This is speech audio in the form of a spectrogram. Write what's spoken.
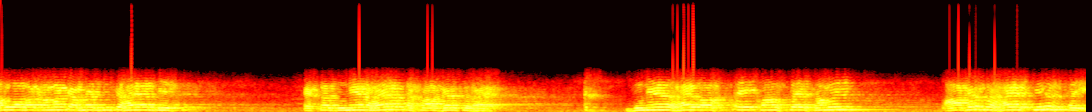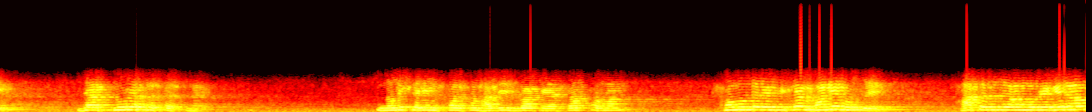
আল্লাহ আমাকে আপনার দুটো হায়াত দিয়েছে একটা দুনিয়ার হায়াত, একটা আখেরাতের হায়াত। দুনিয়ার হায়াত অস্থায়ী ক্ষণস্থায়ী সাময়িক আখেরাতের হায়াত চিরস্থায়ী যার আছে শেষ নেই। নবী করিম সালসম হাদিস বাকে সব প্রমাণ সমুদ্রের বিশাল পানির মধ্যে হাতে যদি আঙুল রেখে দাও,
